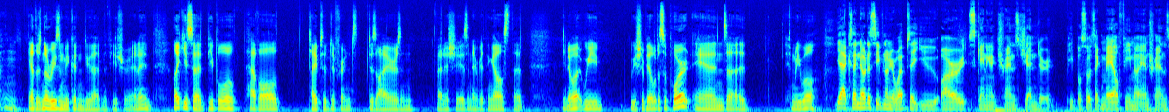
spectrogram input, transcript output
yeah, there's no reason we couldn't do that in the future. And it, like you said, people have all types of different desires and fetishes and everything else that you know what we we should be able to support and uh, and we will. Yeah, because I noticed even on your website you are scanning like transgendered people, so it's like male, female, and trans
